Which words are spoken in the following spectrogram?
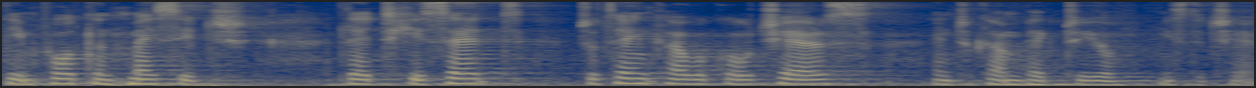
the important message that he said, to thank our co-chairs, and to come back to you, Mr. Chair.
